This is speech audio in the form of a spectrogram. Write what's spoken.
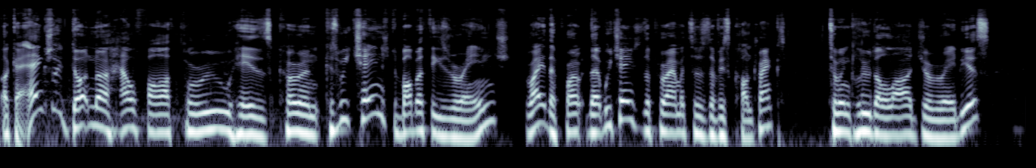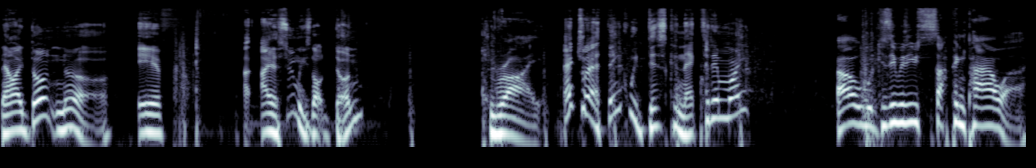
Okay, I actually don't know how far through his current because we changed Bobathy's range, right? The that we changed the parameters of his contract to include a larger radius. Now I don't know if I- assume he's not done. Right. Actually, I think we disconnected him, right? Oh, because he was, he was sapping power.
